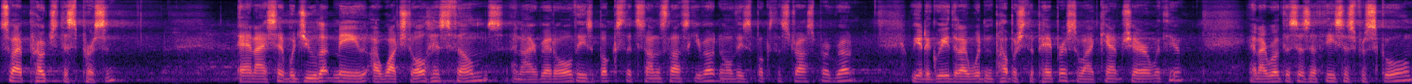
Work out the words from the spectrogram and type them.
So I approached this person and I said, Would you let me? I watched all his films and I read all these books that Stanislavski wrote and all these books that Strasberg wrote. We had agreed that I wouldn't publish the paper, so I can't share it with you. And I wrote this as a thesis for school.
